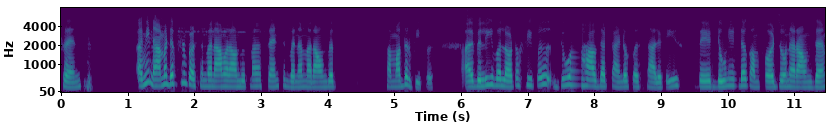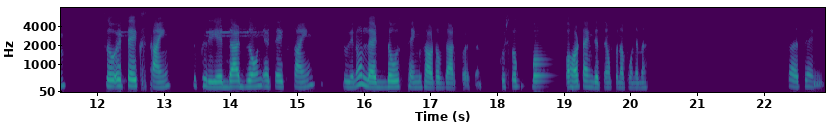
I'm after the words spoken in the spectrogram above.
friends. I mean, I'm a different person when I'm around with my friends and when I'm around with some other people. I believe a lot of people do have that kind of personalities. They do need a comfort zone around them. So it takes time to create that zone. It takes time to, you know, let those things out of that person. कुछ लोग बहुत time देते हैं open up होने में. So I think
